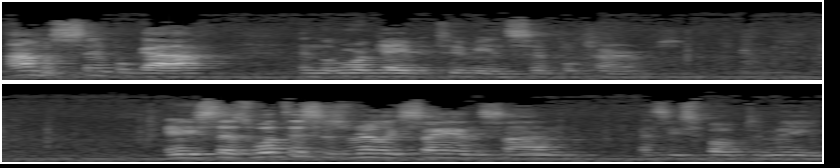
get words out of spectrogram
I'm a simple guy, and the Lord gave it to me in simple terms. And He says, "What this is really saying, son," as He spoke to me.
